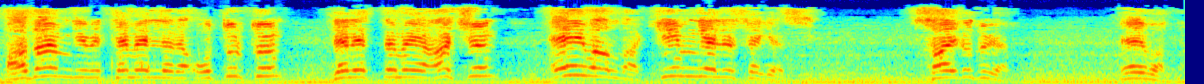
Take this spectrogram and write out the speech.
adam gibi temellere oturtun, denetlemeye açın. Eyvallah kim gelirse gelsin. Saygı duyar. Eyvallah.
